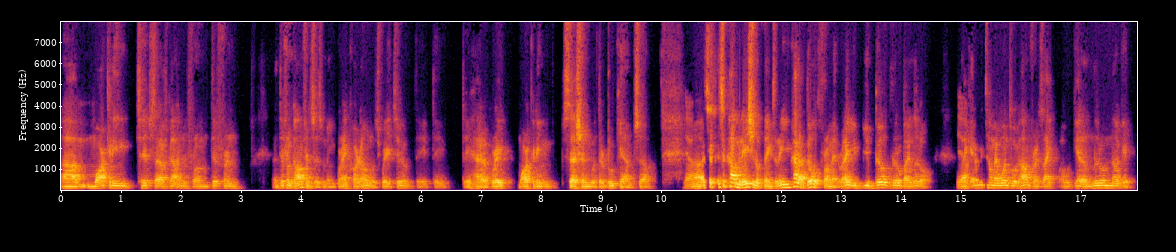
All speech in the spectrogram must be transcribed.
um, marketing tips that I've gotten from different uh, different conferences. I mean, Grant Cardone was great too. They they they had a great marketing session with their boot camp. So yeah, uh, it's a it's a combination of things, and mean, you kind of build from it, right? You you build little by little. Yeah. Like every time I went to a conference, I, I would get a little nugget,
